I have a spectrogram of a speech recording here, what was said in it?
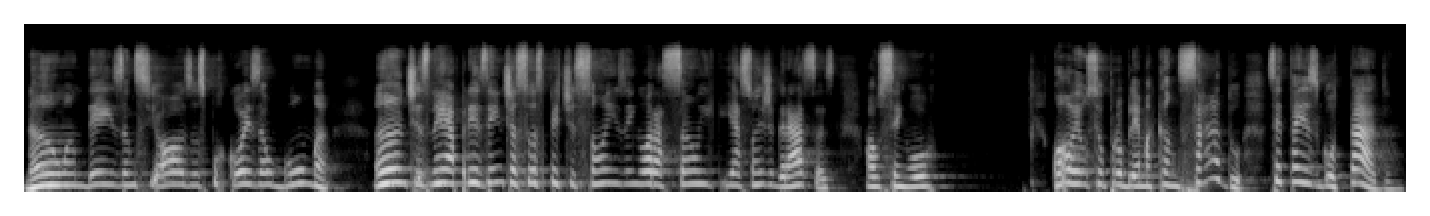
Não andeis ansiosos por coisa alguma. Antes, né, apresente as suas petições em oração e, e ações de graças ao Senhor. Qual é o seu problema? Cansado? Você está esgotado?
